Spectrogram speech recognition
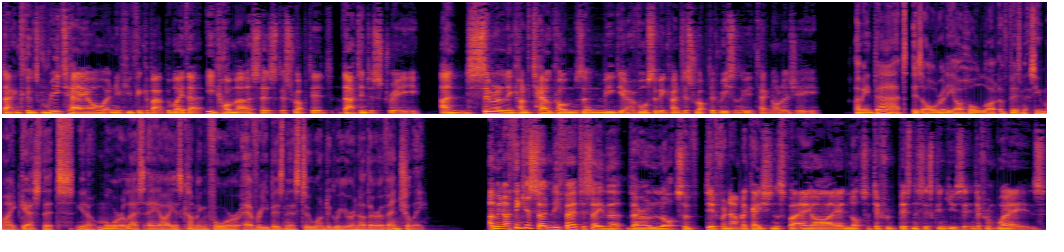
that includes retail. And if you think about the way that e-commerce has disrupted that industry, and similarly, kind of telecoms and media have also been kind of disrupted recently with technology. I mean, that is already a whole lot of business. You might guess that, you know, more or less AI is coming for every business to one degree or another eventually. I mean, I think it's certainly fair to say that there are lots of different applications for AI and lots of different businesses can use it in different ways.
